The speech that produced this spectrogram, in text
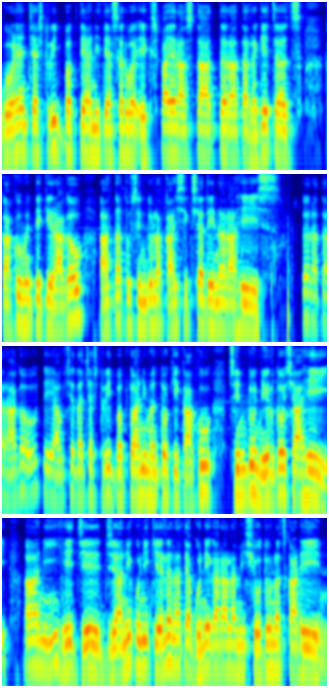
गोळ्यांच्या स्ट्रीप बघते आणि त्या सर्व एक्सपायर असतात. तर आता लगेचच काकू म्हणते की राघव आता तू सिंधूला काय शिक्षा देणार आहेस? तर आता राघव ते औषधाच्या स्ट्रीप बघतो आणि म्हणतो की काकू सिंधू निर्दोष आहे आणि हे जे ज्याने कुणी केलं ना त्या गुन्हेगाराला मी शोधूनच काढेन.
